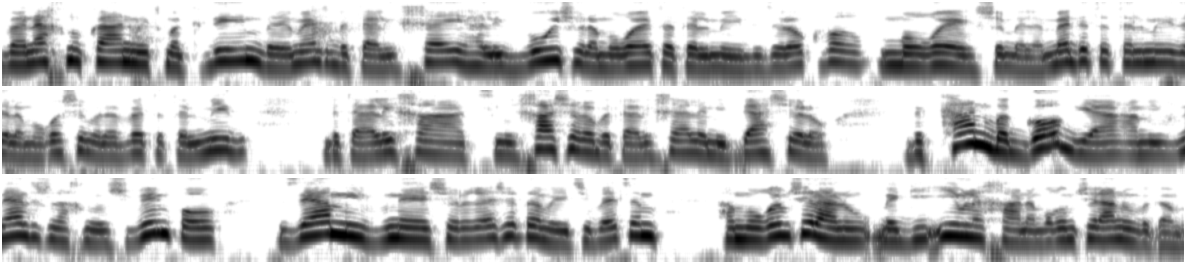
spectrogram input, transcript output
ואנחנו כאן מתמקדים באמת בתהליכי הליווי של המורה את התלמיד. זה לא כבר מורה שמלמד את התלמיד אלא מורה שמלווה את התלמיד בתהליך הצמיחה שלו בתהליכי הלמידה שלו. וכאן בגוגיה המבנה הזה שאנחנו יושבים פה זה המבנה של רשת עמית שבעצם המורים שלנו מגיעים לכאן המורים שלנו וגם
